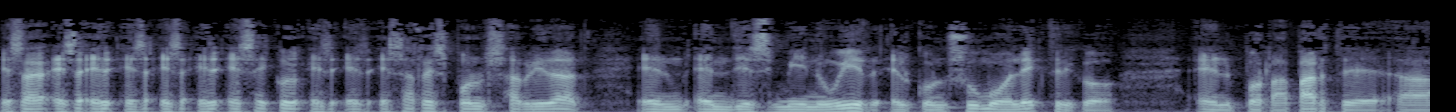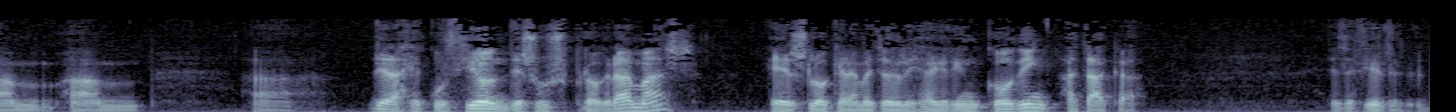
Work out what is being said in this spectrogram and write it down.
esa, esa, esa, responsabilidad en, disminuir el consumo eléctrico en, por la parte de la ejecución de sus programas es lo que la metodología Green Coding ataca. Es decir,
